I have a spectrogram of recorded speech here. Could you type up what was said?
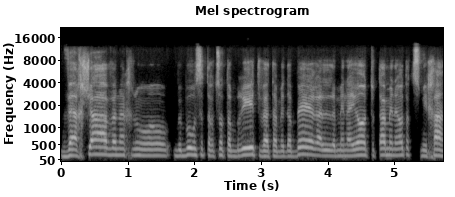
ועכשיו אנחנו בבורסת ארצות הברית, ואתה מדבר על מניות, אותן מניות הצמיחה,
